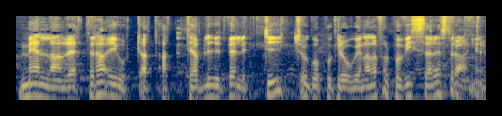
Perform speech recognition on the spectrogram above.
mellanrätter har gjort att, att det har blivit väldigt dyrt att gå på krogen, i alla fall på vissa restauranger.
